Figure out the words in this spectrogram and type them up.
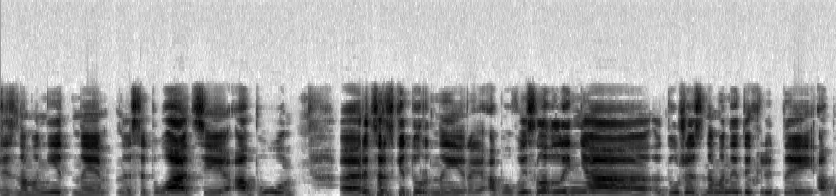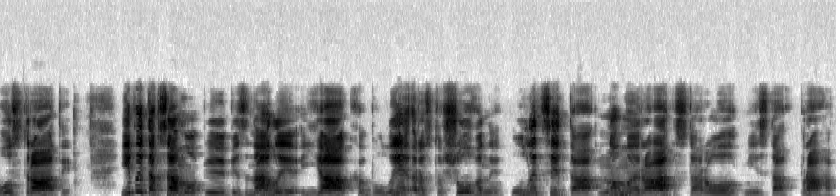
різноманітні е, ситуації, або е, рицарські турнири, або висловлення дуже знаменитих людей, або страти. І ви так само пізнали, як були розташовані вулиці та номера старого міста Прага.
